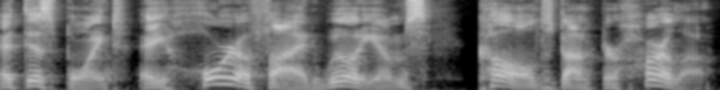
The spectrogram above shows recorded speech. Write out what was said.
At this point, a horrified Williams called Dr. Harlow.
